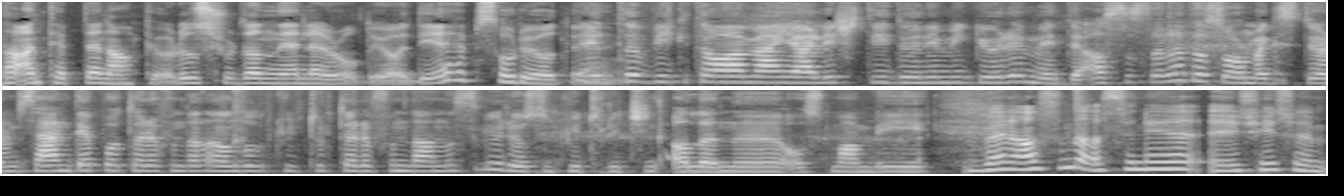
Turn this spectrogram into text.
alanda Antep'te ne yapıyoruz, şurada neler oluyor diye hep soruyordu. Yani. E, tabii ki tamamen yerleştiği dönemi göremedi. Aslı sana da sormak istiyorum. Sen depo tarafından, Anadolu kültür tarafından nasıl görüyorsun kültür için alanı, Osman Bey'i? Ben aslında Asena'ya e, şey söyle,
